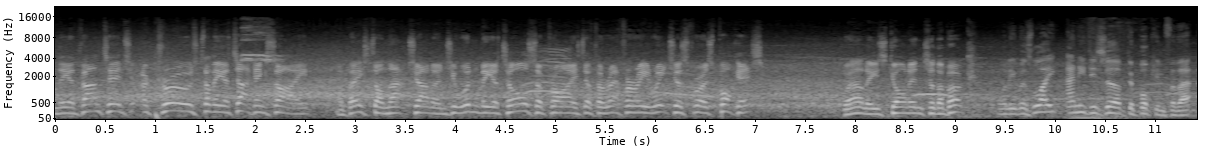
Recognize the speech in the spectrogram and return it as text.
And the advantage accrues to the attacking side. And based on that challenge, you wouldn't be at all surprised if the referee reaches for his pockets. Well, he's gone into the book. Well, he was late and he deserved a booking for that.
